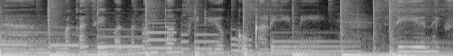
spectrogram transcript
Dan terima kasih buat menonton videoku kali ini. See you next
